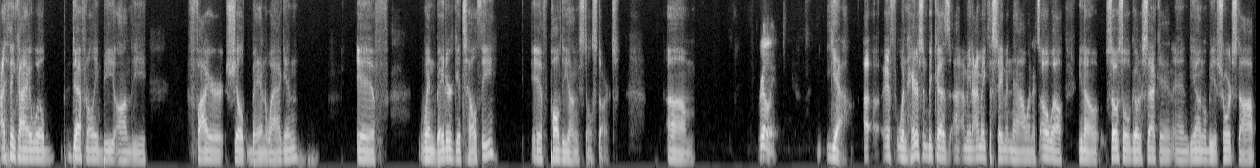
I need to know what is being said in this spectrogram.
I think I will definitely be on the fire Shildt bandwagon if when Bader gets healthy, if Paul DeJong still starts. Um, Really? yeah. Uh, if when Harrison, because I I mean, I make the statement now, and it's oh well, you know, Sosa will go to second, and DeJong will be at shortstop,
